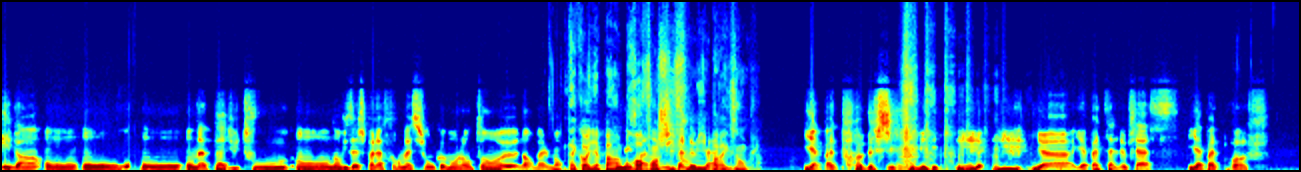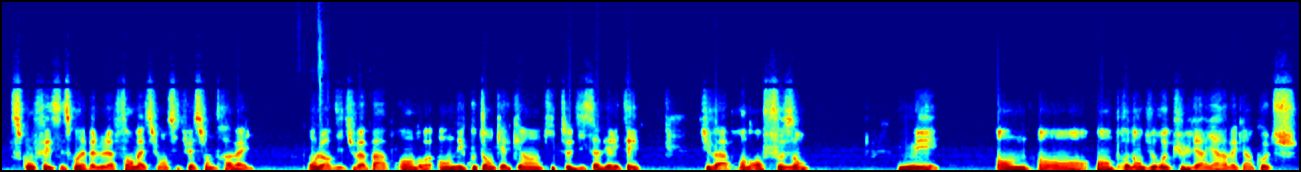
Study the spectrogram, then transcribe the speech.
Eh ben, on n'a pas du tout, on n'envisage pas la formation comme on l'entend euh, normalement. D'accord, il n'y a pas un prof en Shifumi, par exemple? Il n'y a pas de prof de Shifumi. Il n'y a, a, pas de salle de classe. Il n'y a pas de prof. Ce qu'on fait, c'est ce qu'on appelle de la formation en situation de travail. On leur dit, tu vas pas apprendre en écoutant quelqu'un qui te dit sa vérité tu vas apprendre en faisant, mais en, en, en, prenant du recul derrière avec un coach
